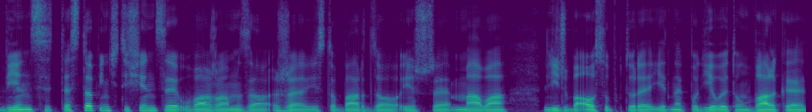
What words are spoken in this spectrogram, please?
Więc te 105 tysięcy uważam, za, że jest to bardzo jeszcze mała liczba osób, które jednak podjęły tą walkę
